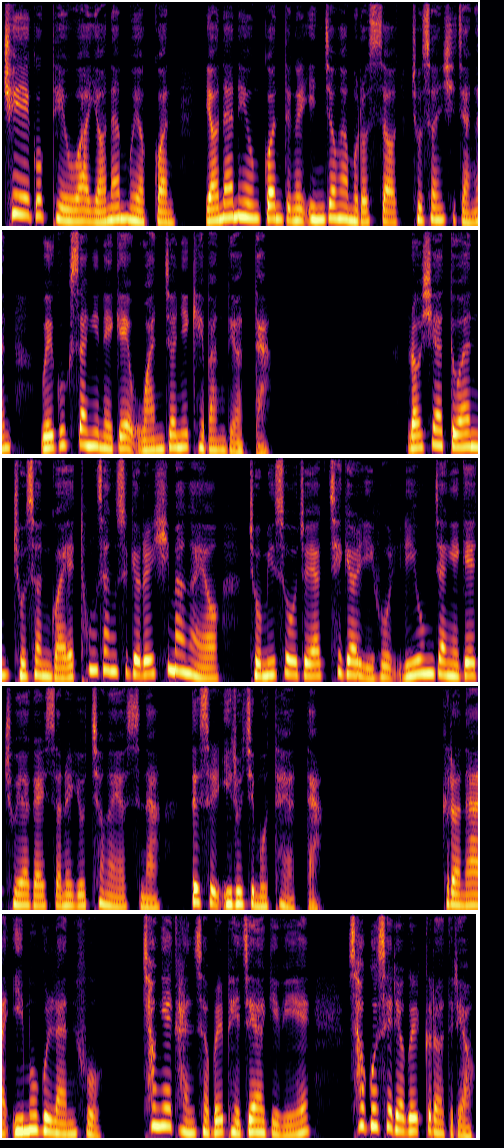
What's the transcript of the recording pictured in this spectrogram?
최애국 대우와 연안무역권, 연안해운권 등을 인정함으로써 조선시장은 외국 상인에게 완전히 개방되었다. 러시아 또한 조선과의 통상수교를 희망하여 조미수호 조약 체결 이후 리홍장에게 조약알선을 요청하였으나 뜻을 이루지 못하였다. 그러나 이목을 난후 청의 간섭을 배제하기 위해 서구 세력을 끌어들여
